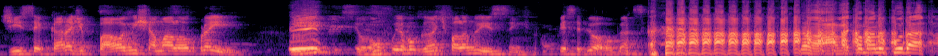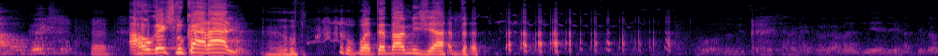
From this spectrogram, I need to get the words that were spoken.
de ser cara de pau e me chamar logo pra ir. E eu não fui arrogante falando isso, hein? Percebeu a arrogância? Não, ah, vai tomar no cu da. Arrogante do, Arrogante do caralho! Eu vou até dar uma mijada. Pô, duvido você deixar na minha câmera vazia ali rapidão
